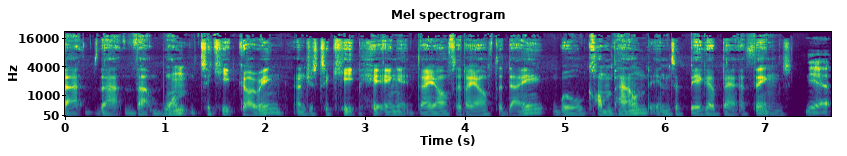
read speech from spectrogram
that that that want to keep going and just to keep hitting it day after day after day will compound into bigger, better things. Yeah.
